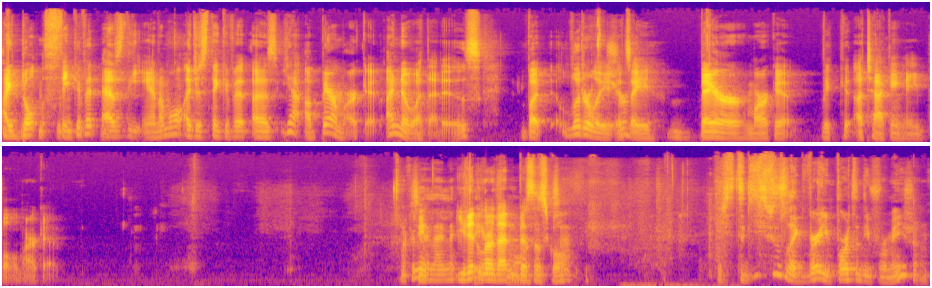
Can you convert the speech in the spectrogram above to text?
I don't think of it as the animal. I just think of it as yeah, a bear market. I know what that is. But literally Sure. it's a bear market attacking a bull market. I feel See, like like you didn't learn that in business school. It's- This was like very important information.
